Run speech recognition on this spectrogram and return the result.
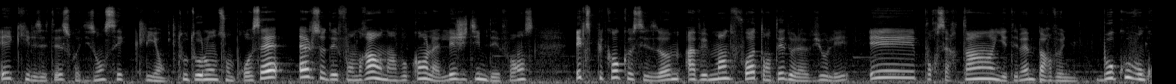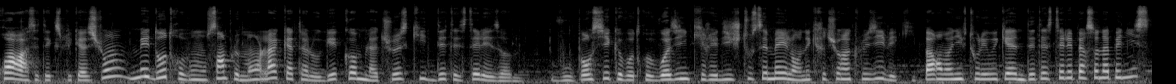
et qu'ils étaient soi-disant ses clients. Tout au long de son procès, elle se défendra en invoquant la légitime défense expliquant que ces hommes avaient maintes fois tenté de la violer, et pour certains y étaient même parvenus. Beaucoup vont croire à cette explication, mais d'autres vont simplement la cataloguer comme la tueuse qui détestait les hommes. Vous pensiez que votre voisine qui rédige tous ses mails en écriture inclusive et qui part en manif tous les week-ends détestait les personnes à pénis?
